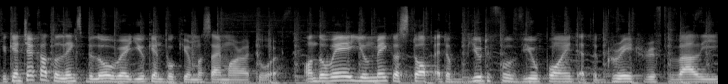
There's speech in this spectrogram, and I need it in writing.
You can check out the links below where you can book your Masai Mara tour. On the way, you'll make a stop at a beautiful viewpoint at the Great Rift Valley,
